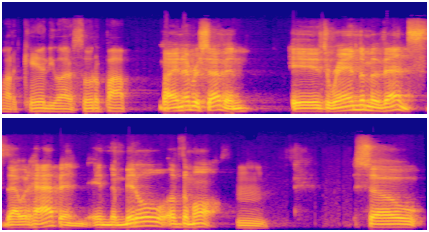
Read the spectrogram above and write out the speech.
a lot of candy, a lot of soda pop. My number seven is random events that would happen in the middle of the mall. Mm. So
